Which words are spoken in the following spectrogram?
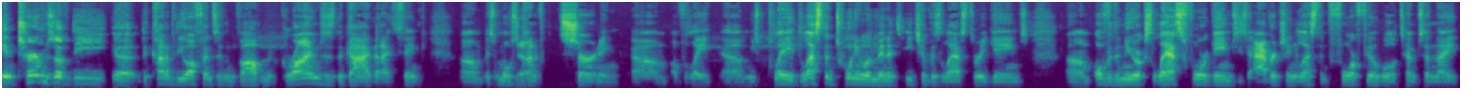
in terms of the uh, the kind of the offensive involvement, Grimes is the guy that I think um, is most yeah. kind of concerning um, of late. Um, he's played less than 21 minutes each of his last three games. over the New York's last four games, he's averaging less than four field goal attempts a night,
